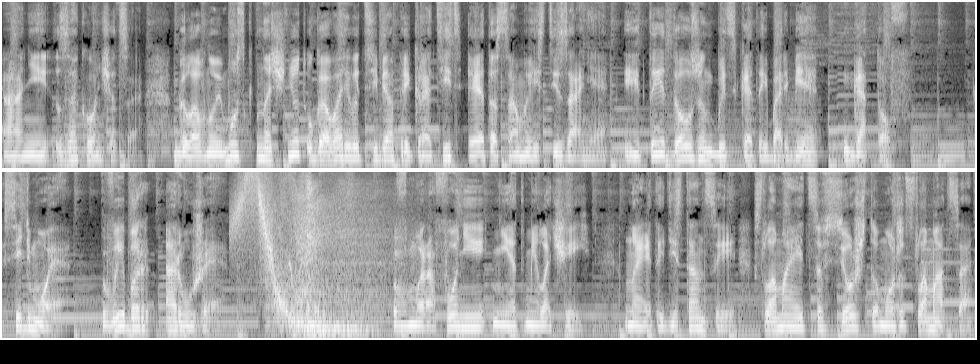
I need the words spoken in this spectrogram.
а они закончатся, головной мозг начнет уговаривать тебя прекратить это самоистязание, и ты должен быть к этой борьбе готов. Седьмое. Выбор оружия. В марафоне нет мелочей. На этой дистанции сломается все, что может сломаться,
